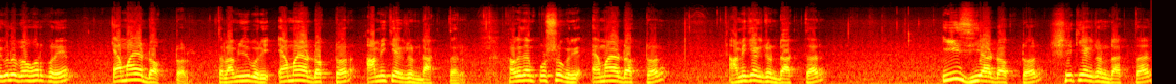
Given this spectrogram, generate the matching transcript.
এগুলো ব্যবহার করে এমআই ডক্টর তাহলে আমি যদি বলি এমআই ডক্টর আমি কি একজন ডাক্তার? তাহলে আমি প্রশ্ন করি এমআই ডক্টর আমি কি একজন ডাক্তার? ইজ হিয়ার ডক্টর সে কি একজন ডাক্তার?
